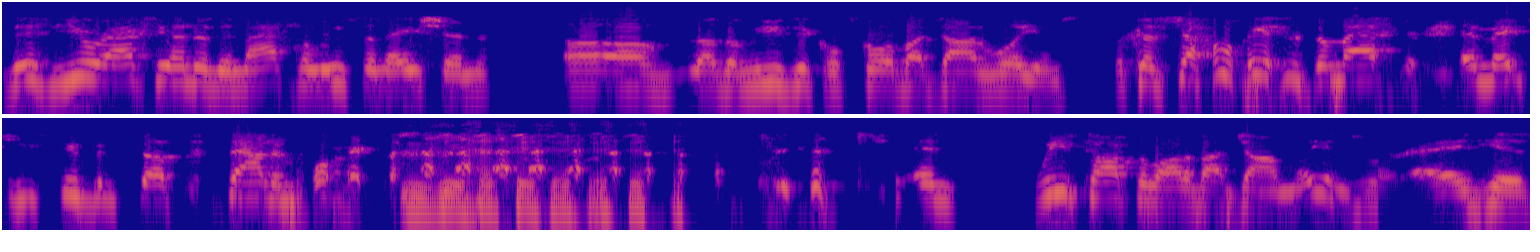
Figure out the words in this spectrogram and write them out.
This you are actually under the mass hallucination of, the musical score by John Williams because John Williams is a master at making stupid stuff sound important. and we've talked a lot about John Williams and his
